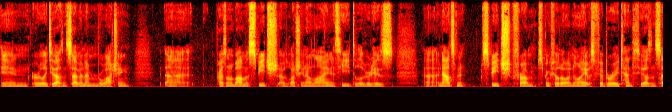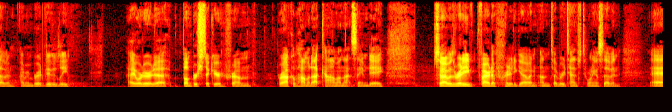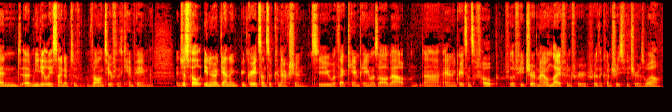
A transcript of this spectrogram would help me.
In early 2007, I remember watching uh, President Obama's speech. I was watching it online as he delivered his uh, announcement speech from Springfield, Illinois. It was February 10th, 2007. I remember it vividly. I ordered a bumper sticker from BarackObama.com on that same day. So I was ready, fired up, ready to go on, on February 10th, 2007, and immediately signed up to volunteer for the campaign. It just felt, you know, again, a, a great sense of connection to what that campaign was all about, uh, and a great sense of hope for the future of my own life and for, for the country's future as well.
